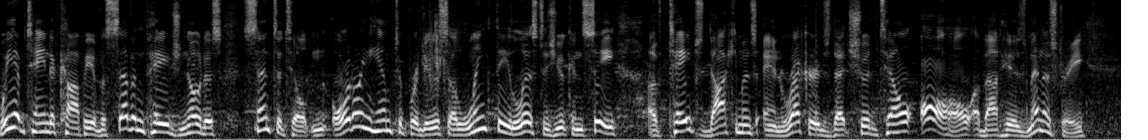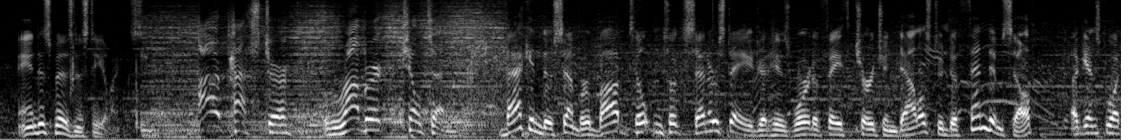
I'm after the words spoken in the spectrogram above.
we obtained a copy of a seven page notice sent to Tilton ordering him to produce a lengthy list, as you can see, of tapes, documents, and records that should tell all about his ministry and his business dealings. Our pastor, Robert Tilton. Back in December, Bob Tilton took center stage at his Word of Faith church in Dallas to defend himself against what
